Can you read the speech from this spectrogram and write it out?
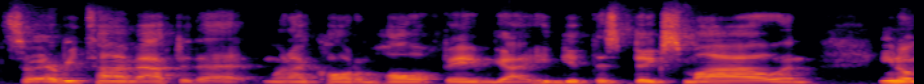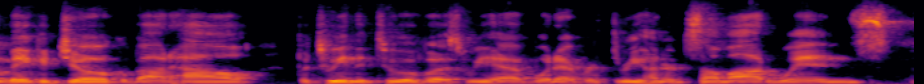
So every time after that, when I called him Hall of Fame guy, he'd get this big smile and you know make a joke about how between the two of us we have whatever 300 some odd wins.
